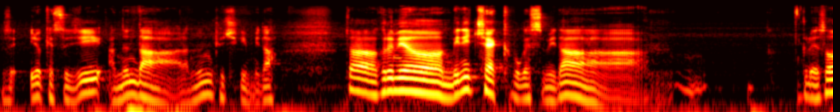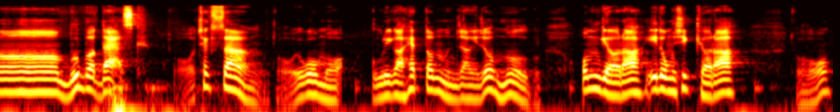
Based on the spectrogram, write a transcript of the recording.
그래서 이렇게 쓰지 않는다라는 규칙입니다. 자, 그러면 미니 체크 보겠습니다. 그래서 move a desk. 어, 책상. 어, 요거 뭐 우리가 했던 문장이죠. move. 옮겨라, 이동시켜라. 또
